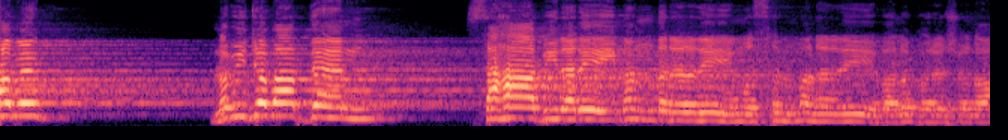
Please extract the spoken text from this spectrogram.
হবে? নবী জবাব দেন, সাহাবিরা রে ইমানদারা রে, মুসলমানরা ভালো করে শোনো।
